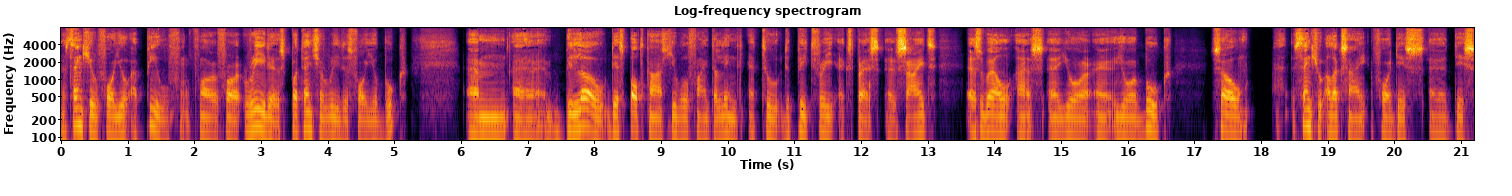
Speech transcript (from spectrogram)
Uh, thank you for your appeal for, for, for readers, potential readers for your book. Um, uh, below this podcast, you will find the link uh, to the P3 Express site as well as your your book. So, thank you, Alexei, for this this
